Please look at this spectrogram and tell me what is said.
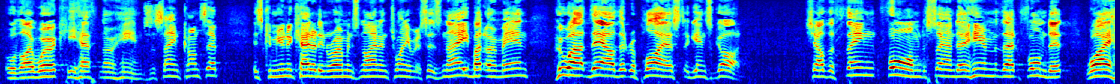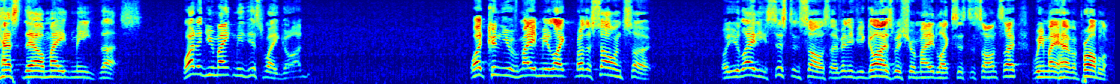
Or thy work he hath no hands. The same concept is communicated in Romans 9 and 20, where it says, Nay, but, O man, who art thou that repliest against God? Shall the thing formed say unto him that formed it, Why hast thou made me thus? Why did you make me this way, God? Why couldn't you have made me like brother so and so? Or you ladies, sister so and so. If any of you guys wish you were made like sister so and so, we may have a problem.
